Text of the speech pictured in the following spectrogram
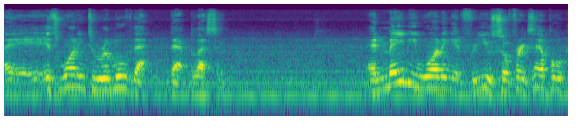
It's wanting to remove that that blessing. And maybe wanting it for you. So for example,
